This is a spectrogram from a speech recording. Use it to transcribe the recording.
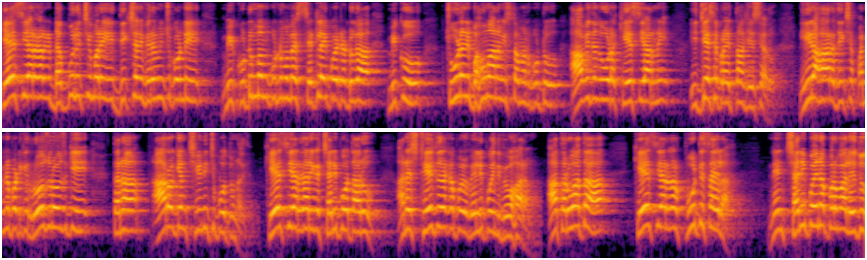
కేసీఆర్ గారికి డబ్బులు ఇచ్చి మరి దీక్షని విరమించుకోండి మీ కుటుంబం కుటుంబమే సెటిల్ అయిపోయేటట్టుగా మీకు చూడని బహుమానం ఇస్తామనుకుంటూ ఆ విధంగా కూడా కేసీఆర్ని ఇచ్చేసే ప్రయత్నాలు చేశారు. నీరాహార దీక్ష పడినప్పటికీ రోజు రోజుకి తన ఆరోగ్యం క్షీణించిపోతున్నది. కేసీఆర్ గారు ఇక చనిపోతారు అనే స్టేజ్ దాకా వెళ్ళిపోయింది వ్యవహారం. ఆ తర్వాత కేసీఆర్ గారు పూర్తి స్థాయిలో నేను చనిపోయినా పర్వాలేదు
